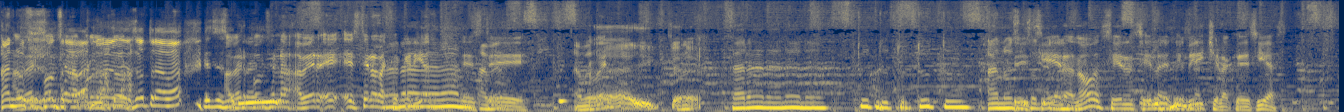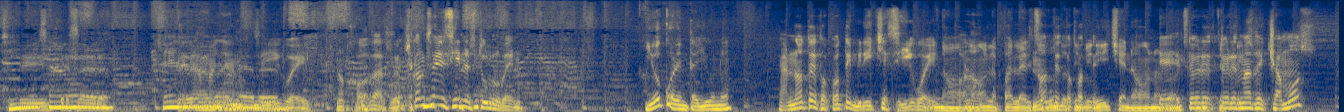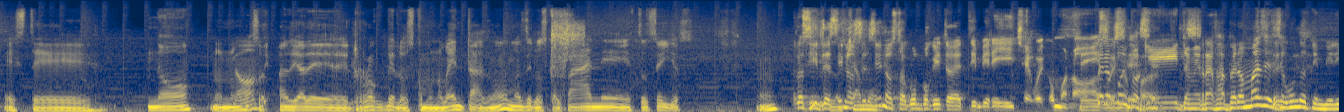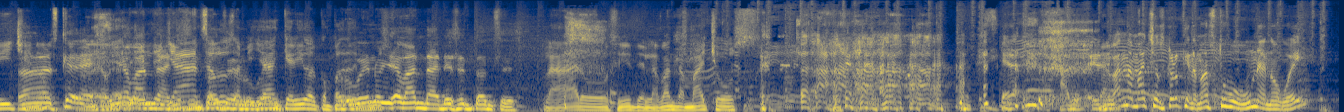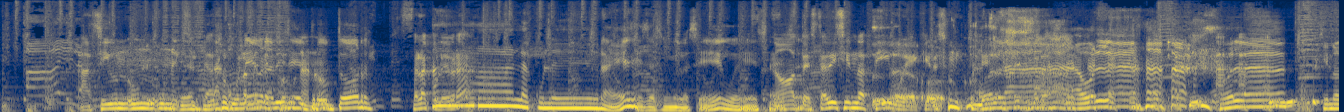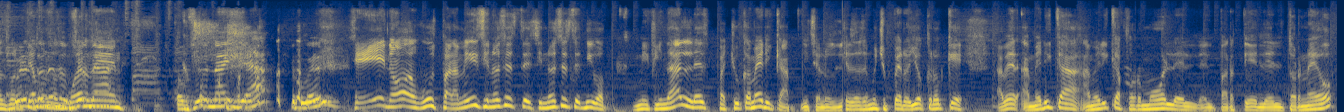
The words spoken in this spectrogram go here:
Ah, no, A ver, esa es pónsela, otra, no, productor. es otra, va. Esa es A ver, otra. pónsela. A ver, eh, esta era la que querías. A ver. Este. A ver. Ay, qué- Tararara, tu, tu, tu, tu, tu. Ah, no, esa Sí, es sí otra. era, ¿no? Sí, era, sí era la de Timbiriche la que decías. Sí, esa era. Sí, De la no. mañana. Sí, güey. No jodas, güey. Pues, ¿Cuántos años tienes tú, Rubén? Yo 41. O sea, ¿no te tocó Timbiriche? Sí, güey. No, ¿o no, la pala, el ¿No te segundo tocó Timbiriche, no, no. ¿Qué? no, ¿Tú, eres, tú eres más de chamos? Este. No, no, no, ¿No? Soy más ya del rock de los como noventas, ¿no? Más de los calpanes, todos ellos. ¿No? Pero sí, te- sí, nos, sí nos tocó un poquito de Timbiriche, güey, cómo no. Sí, Pero muy sí. poquito, mi Rafa, pero más del segundo Timbiriche, Ah, ¿no? es que el banda de Jan, saludos a mi Jan, querido, al compadre. Bus. oía banda en ese entonces. Claro, sí, de la banda Machos. Era, a la banda machos creo que nada más tuvo una, ¿no, güey? Así un, un, un La exitazo. culebra, solamente fue dice el ¿no? productor. ¿Fue la culebra? Ah, la culebra, ¿eh? Esa sí me la sé, güey. esa, No, esa. te está diciendo a ti, güey, que eres un culero. Hola, hola, hola. Si nos volteamos, nos muerden. opción A ya, Rubén. Sí, no, Gus, para mí, si no es este, si no es este, digo, mi final es Pachuca América, y se los dije desde hace mucho, pero yo creo que, a ver, América, América formó el, el, el- el torneo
